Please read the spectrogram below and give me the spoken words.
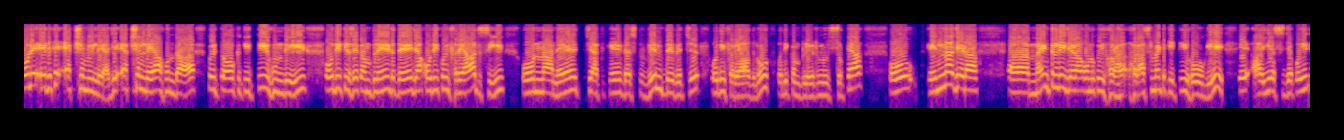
ਉਹਨੇ ਇਹਦੇ ਤੇ ਐਕਸ਼ਨ ਨਹੀਂ ਲਿਆ। ਜੇ ਐਕਸ਼ਨ ਲਿਆ ਹੁੰਦਾ ਕੋਈ ਟੋਕ ਕੀਤੀ ਹੁੰਦੀ ਉਹਦੀ ਕਿਸੇ ਕੰਪਲੇਂਟ ਦੇ ਜਾਂ ਉਹਦੀ ਕੋਈ ਫਰਿਆਦ ਸੀ ਉਹਨਾਂ ਨੇ ਚੱਕ ਕੇ ਡਸਟਬਿਨ ਦੇ ਵਿੱਚ ਉਹਦੀ ਫਰਿਆਦ ਨੂੰ ਉਹਦੀ ਕੰਪਲੇਂਟ ਨੂੰ ਸੁੱਟਿਆ। ਉਹ ਇੰਨਾ ਜਿਹੜਾ ਮੈਂਟਲੀ ਜਿਹੜਾ ਉਹਨੂੰ ਕੋਈ ਹਰਾਸਮੈਂਟ ਕੀਤੀ ਹੋਊਗੀ ਇਹ ਆਈਐਸ ਜੇ ਕੋਈ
